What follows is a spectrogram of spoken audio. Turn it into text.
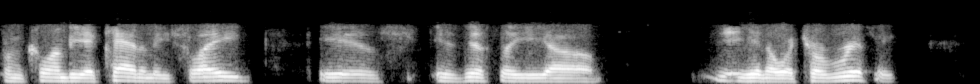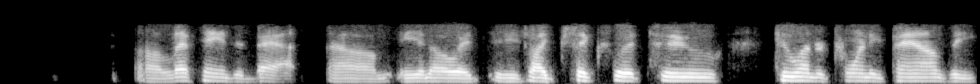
from Columbia Academy. Slade is is just a uh, you know a terrific uh, left-handed bat. Um, you know, it, he's like six foot two, 220 pounds. He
